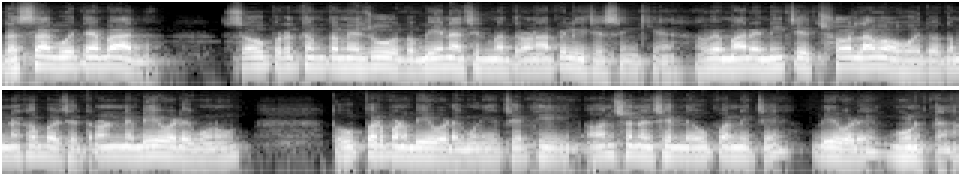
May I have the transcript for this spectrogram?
લસા ગોત્યા બાદ સૌ પ્રથમ તમે જુઓ તો બેના છેદમાં ત્રણ આપેલી છે સંખ્યા. હવે મારે નીચે છ લાવવા હોય તો તમને ખબર છે ત્રણને બે વડે ગુણું. તો ઉપર પણ બે વડે ગુણીએ. જેથી અંશ અને છેદને ઉપર નીચે બે વડે ગુણતા.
